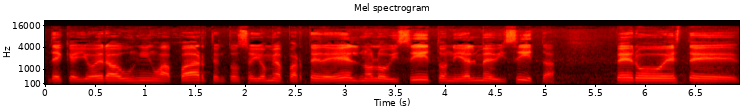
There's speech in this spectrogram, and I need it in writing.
de que yo era un hijo aparte, entonces yo me aparté de él, no lo visito ni él me visita. Pero este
